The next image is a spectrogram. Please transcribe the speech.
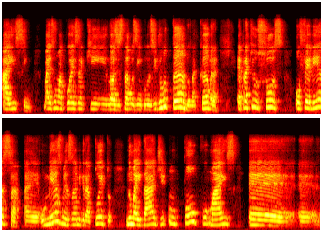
aí sim. Mas uma coisa que nós estamos, inclusive, lutando na Câmara é para que o SUS ofereça é, o mesmo exame gratuito numa idade um pouco mais é, é,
